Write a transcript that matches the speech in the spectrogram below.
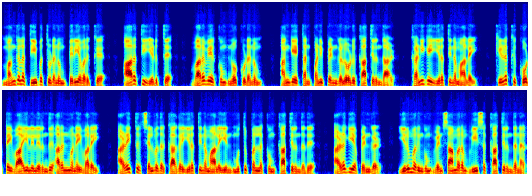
மங்கள தீபத்துடனும் பெரியவருக்கு ஆரத்தி எடுத்து வரவேற்கும் நோக்குடனும் அங்கே தன் பணிப்பெண்களோடு காத்திருந்தாள். கணிகை இரத்தினமாலை கிழக்கு கோட்டை வாயிலிலிருந்து அரண்மனை வரை அழைத்து செல்வதற்காக இரத்தினமாலையின் முத்துப்பல்லக்கும் காத்திருந்தது. அழகிய பெண்கள் இருமருங்கும் வெண்சாமரம் வீச காத்திருந்தனர்.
